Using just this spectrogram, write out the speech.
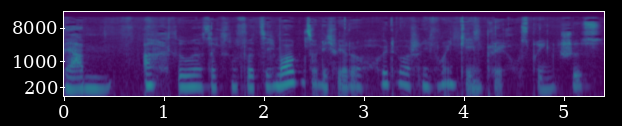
Wir haben 8.46 Uhr morgens und ich werde heute wahrscheinlich noch ein Gameplay rausbringen. Tschüss.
